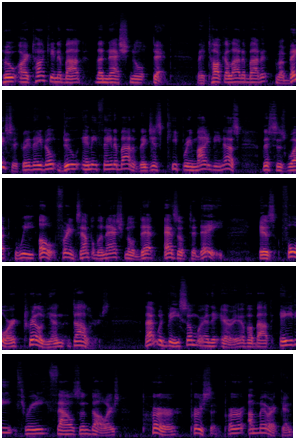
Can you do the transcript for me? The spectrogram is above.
who are talking about the national debt. They talk a lot about it, but basically they don't do anything about it. They just keep reminding us this is what we owe. For example, the national debt as of today is $4 trillion. That would be somewhere in the area of about $83,000 per person, per American,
